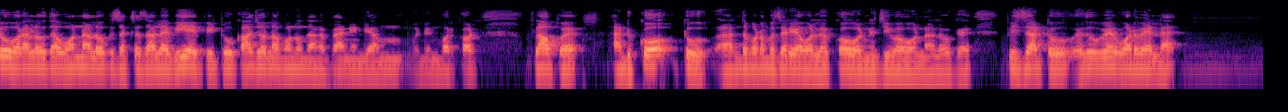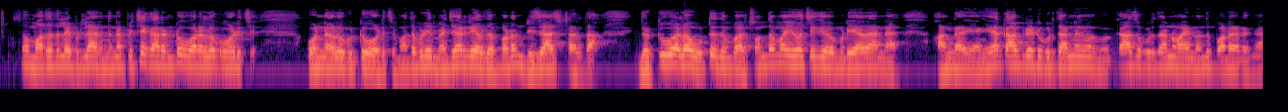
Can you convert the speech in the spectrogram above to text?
டூ ஓரளவு தான் ஒன் அளவுக்கு சக்ஸஸ் ஆகல. விஐபி டூ காஜோல்லாம் கொண்டு வந்தாங்க. Pan India in work out flop and Ko two அந்த படமும் சரியாக ஓடல கோ ஒன்று ஜீவா ஒன்று அளவுக்கு. பிஸா டூ எதுவுமே ஓடவே இல்லை. ஸோ மொத்தத்தில் இப்படிலாம் இருந்ததுன்னா பிச்சைக்காரன் டூ ஓரளவுக்கு ஓடிச்சு. ஒன்று அளவுக்கு டூ ஓடிச்சு. மற்றபடி மெஜாரிட்டி ஆஃப் த படம் டிசாஸ்டர் தான். இந்த டூவெல்லாம் விட்டு திரும்ப சொந்தமாக யோசிக்க முடியாதானே அங்கே எங்கேயா காப்பிரைட் கொடுத்தான்னு காசு கொடுத்தான்னு வாங்கிட்டு வந்து படம் எடுங்க.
